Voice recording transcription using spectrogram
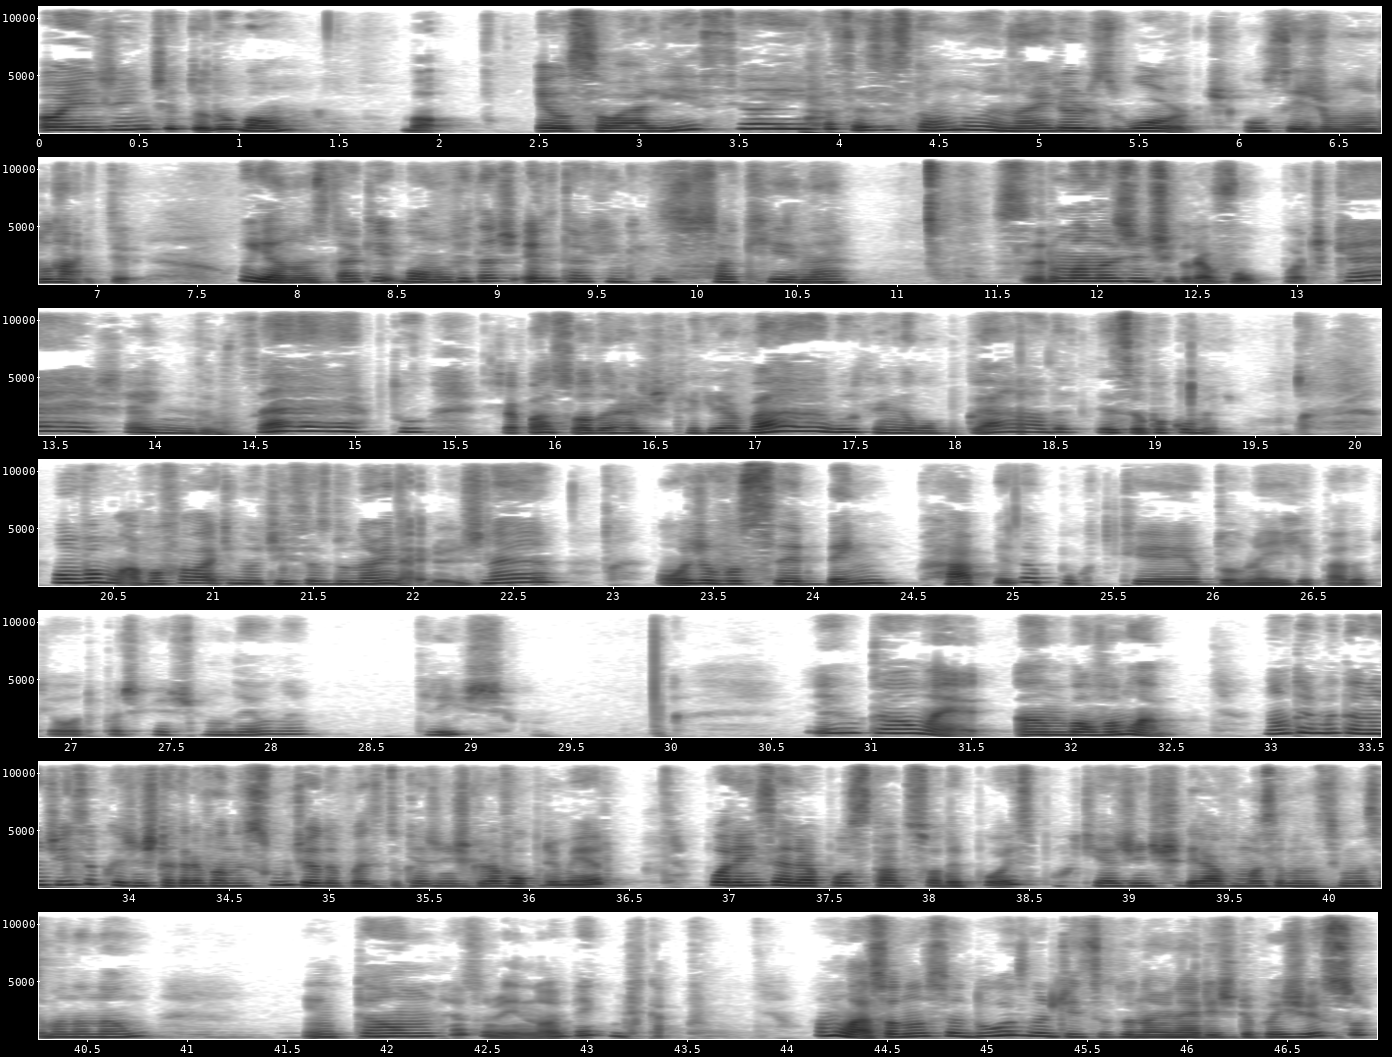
Oi, gente, tudo bom? Bom, eu sou a Alicia e vocês estão no Nighters World, ou seja, o mundo Nighter. O Ian não está aqui. Bom, na verdade, ele está aqui em casa, só que, né? Semana a gente gravou podcast, aí não deu certo. Já passou a hora de ter gravado, tem uma bugada, desceu pra comer. Bom, vamos lá, vou falar aqui notícias do Nighters, né? Hoje eu vou ser bem rápida, porque eu tô meio irritada porque o outro podcast não deu, né? Triste. Então, é. Um, bom, vamos lá. Não tem muita notícia, porque a gente tá gravando isso um dia depois do que a gente gravou primeiro. Porém, será postado só depois, porque a gente grava uma semana sim, uma semana não. Então, resumindo, é bem complicado. Vamos lá, só ser duas notícias do United depois disso.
